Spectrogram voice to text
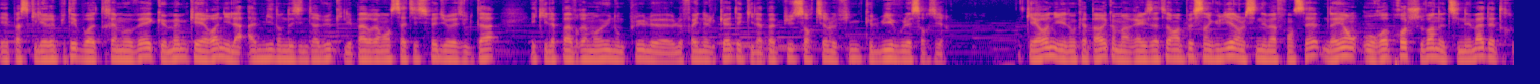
et parce qu'il est réputé pour être très mauvais et que même Kairon il a admis dans des interviews qu'il n'est pas vraiment satisfait du résultat et qu'il n'a pas vraiment eu non plus le, le final cut et qu'il n'a pas pu sortir le film que lui voulait sortir. Kairon il est donc apparu comme un réalisateur un peu singulier dans le cinéma français. D'ailleurs on reproche souvent à notre cinéma d'être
